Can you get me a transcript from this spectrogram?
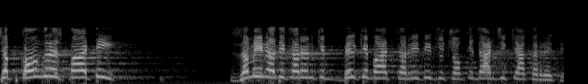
जब कांग्रेस पार्टी ज़मीन अधिकरण के बिल की बात कर रही थी तो चौकीदार जी क्या कर रहे थे?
